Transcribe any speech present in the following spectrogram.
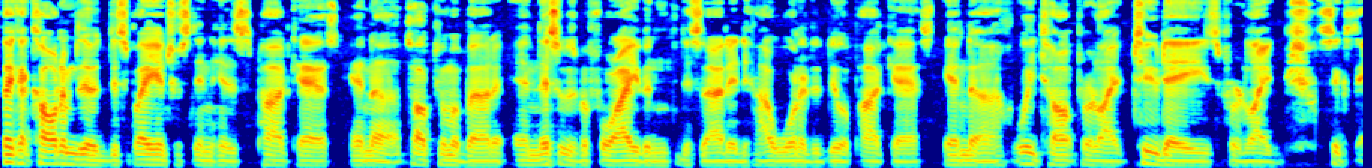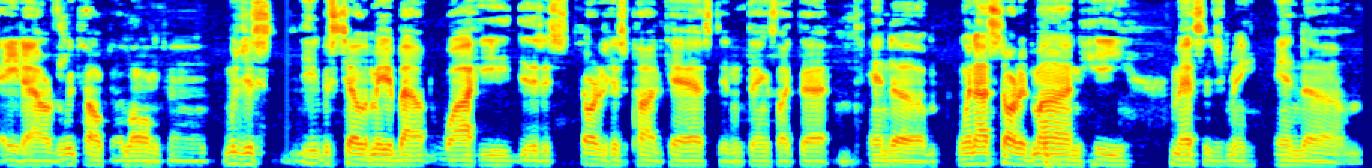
think I called him to display interest in his podcast and uh, talk to him about it. And this was before I even decided I wanted to do a podcast. And uh, we talked for like two days, for like six to eight hours. We talked a long time. We just he was telling me about why he did started his podcast and things like that. And um, when I started mine, he messaged me and um,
